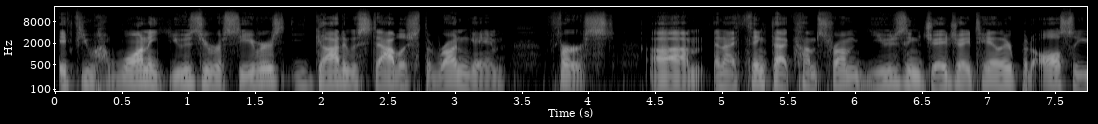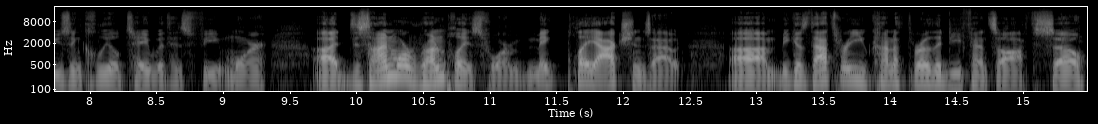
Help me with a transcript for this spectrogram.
if you want to use your receivers, you got to establish the run game first. Um, and I think that comes from using J.J. Taylor, but also using Khalil Tate with his feet more. Uh, design more run plays for him, make play actions out, um, because that's where you kind of throw the defense off. So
